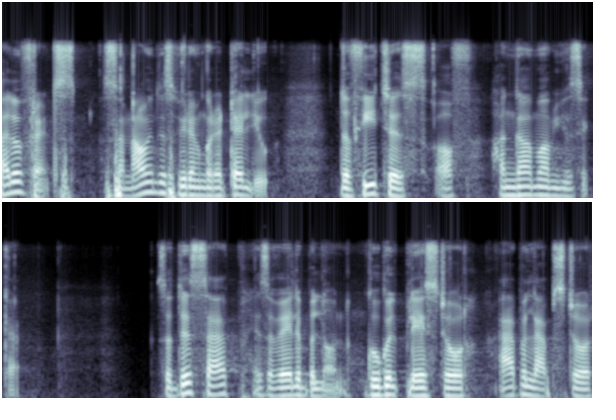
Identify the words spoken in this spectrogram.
Hello friends, so now in this video I'm going to tell you the features of Hungama Music app. So this app is available on Google Play Store, Apple App Store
